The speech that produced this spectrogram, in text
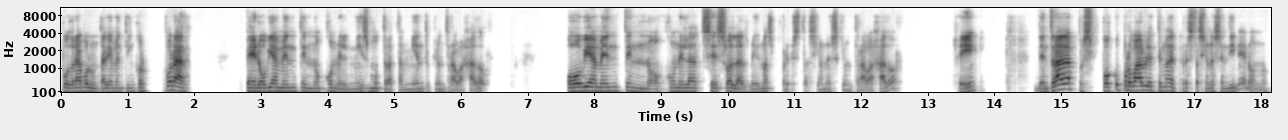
podrá voluntariamente incorporar, pero obviamente no con el mismo tratamiento que un trabajador. Obviamente no con el acceso a las mismas prestaciones que un trabajador. ¿Sí? De entrada, pues poco probable el tema de prestaciones en dinero, ¿no?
